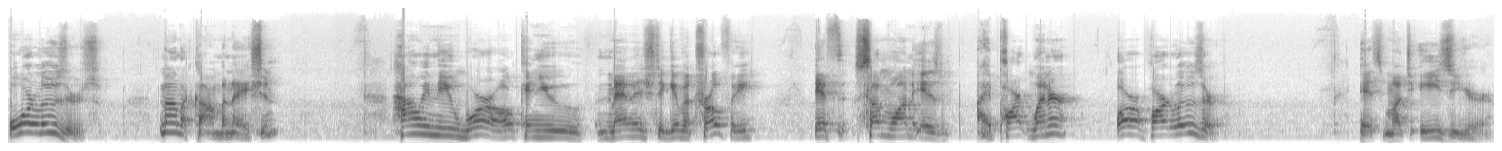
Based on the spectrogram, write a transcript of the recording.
or losers, not a combination. How in the world can you manage to give a trophy if someone is a part winner or a part loser? it's much easier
